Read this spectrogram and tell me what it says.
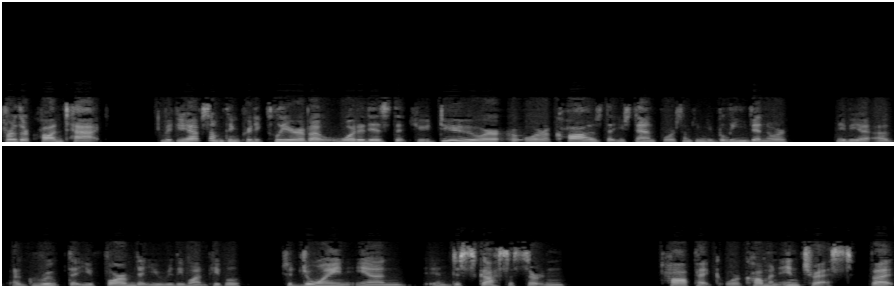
further contact. If you have something pretty clear about what it is that you do or, or, a cause that you stand for, something you believe in, or maybe a, a group that you've formed that you really want people to join and, and discuss a certain topic or common interest. But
